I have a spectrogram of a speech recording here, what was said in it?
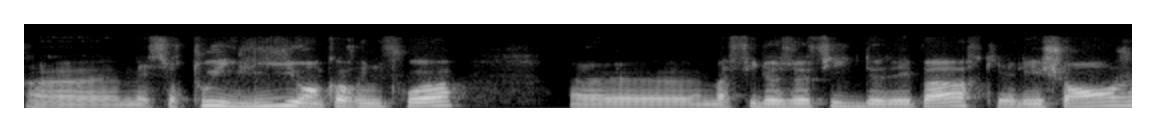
mais surtout, il lie encore une fois ma philosophie de départ, qui est l'échange,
